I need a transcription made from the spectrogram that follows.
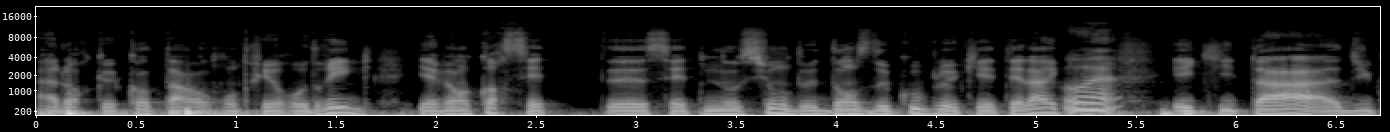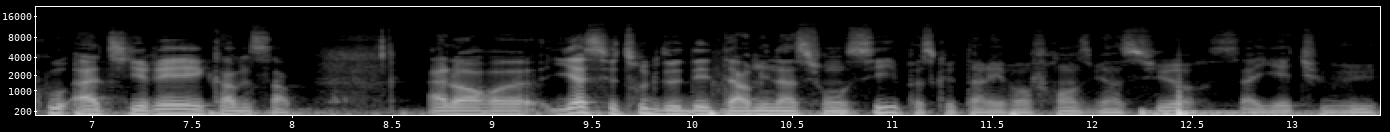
alors que quand tu as rencontré Rodrigue, il y avait encore cette, euh, cette notion de danse de couple qui était là qui- et qui t'a euh, du coup attiré comme ça. Alors, euh, il y a ce truc de détermination aussi, parce que tu arrives en France, bien sûr, ça y est, tu,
